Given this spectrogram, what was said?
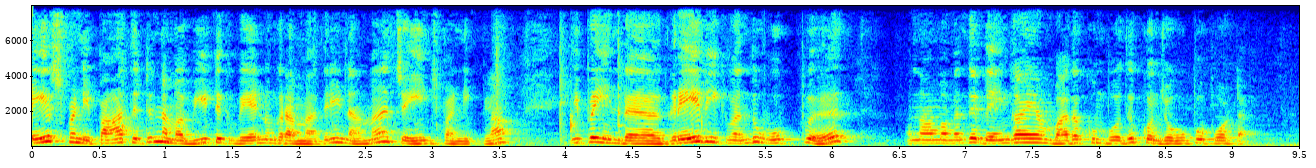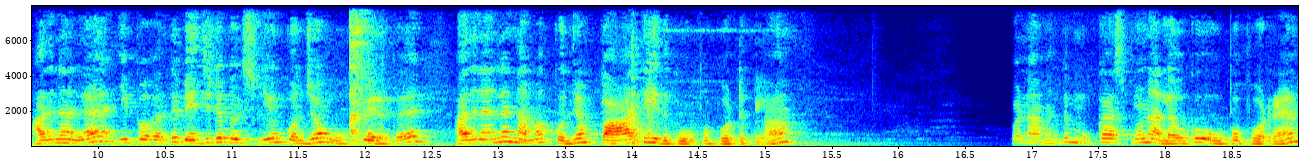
டேஸ்ட் பண்ணி பார்த்துட்டு நம்ம வீட்டுக்கு வேணுங்கிற மாதிரி நம்ம சேஞ்ச் பண்ணிக்கலாம். இப்போ இந்த கிரேவிக்கு வந்து உப்பு நம்ம வந்து வெங்காயம் வதக்கும் போது கொஞ்சம் உப்பு போட்டேன். அதனால இப்போ வந்து வெஜிடபிள்ஸ்லேயும் கொஞ்சம் உப்பு இருக்குது அதனால நம்ம கொஞ்சம் பார்த்து இதுக்கு உப்பு போட்டுக்கலாம். இப்போ நான் வந்து முக்கால் ஸ்பூன் அளவுக்கு உப்பு போடுறேன்.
